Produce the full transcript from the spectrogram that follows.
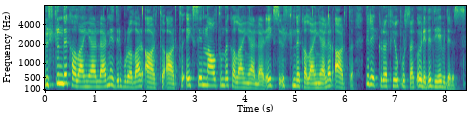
Üstünde kalan yerler nedir? Buralar artı artı. Eksenin altında kalan yerler eksi üstünde kalan yerler artı. Direkt grafiği okursak öyle de diyebiliriz.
